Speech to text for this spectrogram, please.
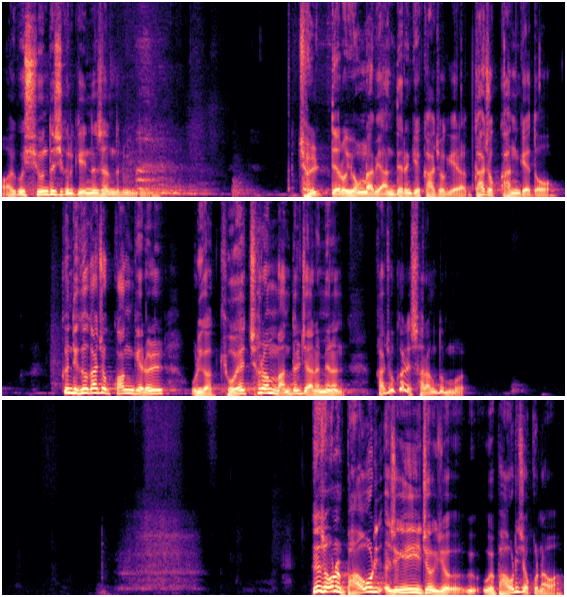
아이고 쉬운 듯이 그렇게 있는 사람들입니다. 절대로 용납이 안 되는 게 가족이야. 가족 관계도. 근데 그 가족 관계를 우리가 교회처럼 만들지 않으면 가족 간의 사랑도 뭐 그래서 오늘 바울이, 저기, 저기, 저, 왜 바울이 자꾸 나와?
